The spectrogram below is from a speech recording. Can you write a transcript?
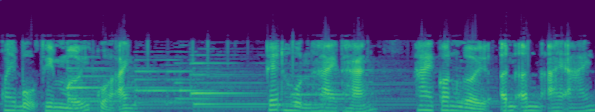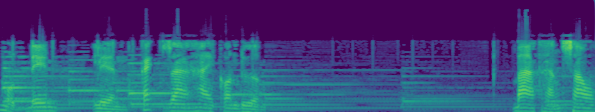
quay bộ phim mới của anh. Kết hôn hai tháng, hai con người ân ân ái ái một đêm liền cách ra hai con đường. Ba tháng sau,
